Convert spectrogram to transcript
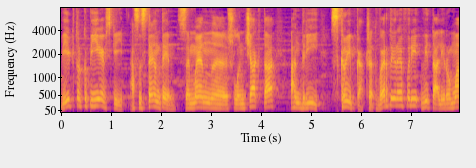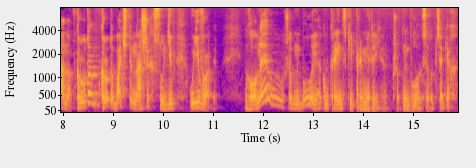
Віктор Копієвський, асистенти Семен е, Шлончак та Андрій Скрипка, четвертий рефері Віталій Романов. Круто, круто бачити наших суддів у Європі. Головне, щоб не було як в українській прем'єр-лігі, щоб не було цих всяких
